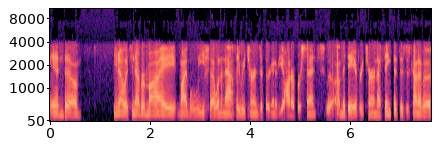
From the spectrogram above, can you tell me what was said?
And, um, you know, it's never my my belief that when an athlete returns that they're going to be 100% on the day of return. I think that this is kind of a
